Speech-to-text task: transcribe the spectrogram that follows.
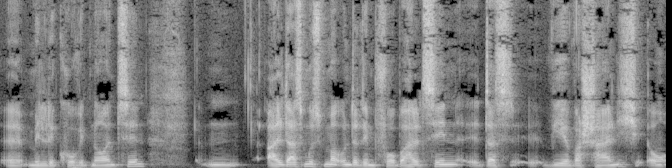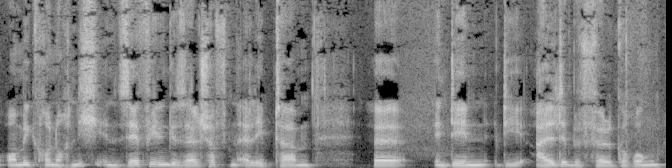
äh, milde Covid-19, All das muss man unter dem Vorbehalt sehen, dass wir wahrscheinlich Omikron noch nicht in sehr vielen Gesellschaften erlebt haben, äh, in denen die alte Bevölkerung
